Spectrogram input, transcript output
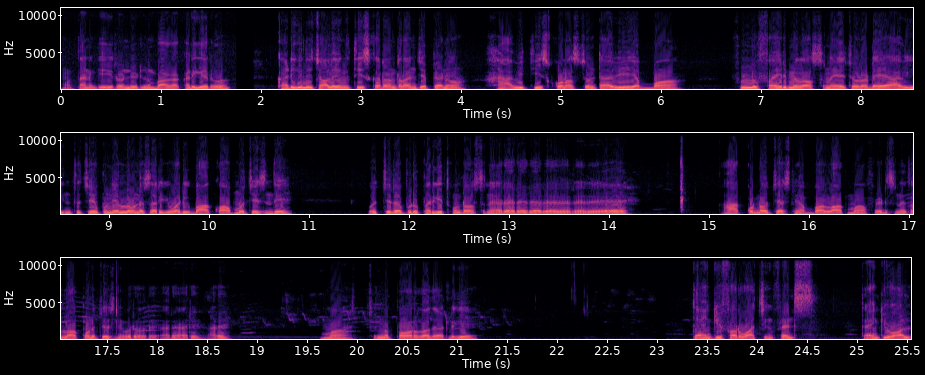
మొత్తానికి రెండింటిని బాగా కడిగారు. కడిగింది చాలా ఇంకా తీసుకురంటారా అని చెప్పాను. అవి తీసుకొని వస్తుంటే అవి అబ్బా ఫుల్ ఫైర్ మీద వస్తున్నాయి చూడండి. అవి ఇంతసేపు నీళ్ళలో ఉండేసరికి వాడికి బాగా కోపం వచ్చేసింది. వచ్చేటప్పుడు పరిగెత్తుకుంటూ వస్తున్నాయి. అరే అరే అరే అరే అరే ఆకుండా వచ్చేసినాయి. అబ్బా లాక్ మా ఫ్రెండ్స్ని అయితే లాక్కుండా వచ్చేసినాయి. అరే అరే అరే అరే అరే. మా చిన్న పవర్ కాదు వాటికి thank you for watching friends thank you all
